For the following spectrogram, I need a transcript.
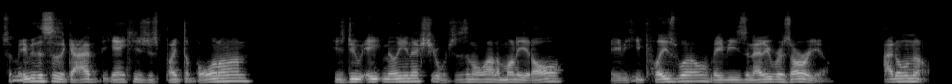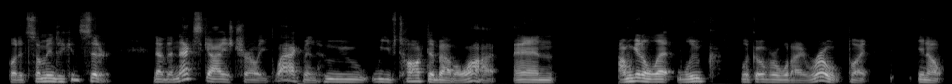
So maybe this is a guy that the Yankees just bite the bullet on. He's due eight million next year, which isn't a lot of money at all. Maybe he plays well. Maybe he's an Eddie Rosario. I don't know, but it's something to consider. Now, the next guy is Charlie Blackmon, who we've talked about a lot. And I'm going to let Luke look over what I wrote, but, you know,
